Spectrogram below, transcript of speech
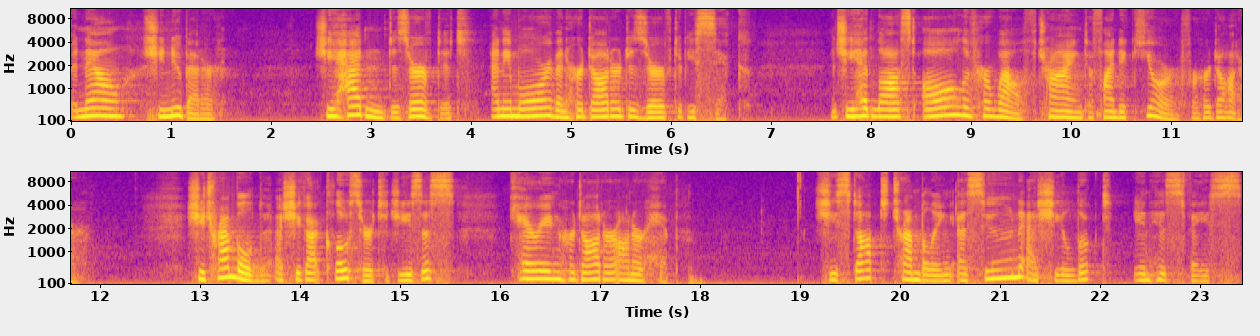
But now she knew better. She hadn't deserved it any more than her daughter deserved to be sick. And she had lost all of her wealth trying to find a cure for her daughter. She trembled as she got closer to Jesus, carrying her daughter on her hip. She stopped trembling as soon as she looked in his face,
